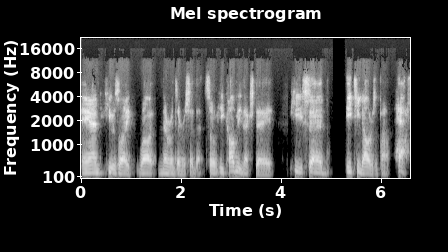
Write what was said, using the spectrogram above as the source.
And he was like, Well, no one's ever said that. So he called me the next day. He said $18 a pound, half,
